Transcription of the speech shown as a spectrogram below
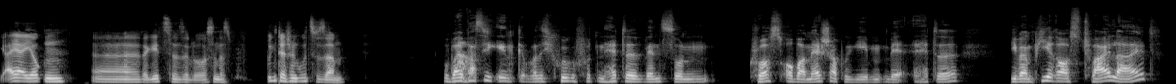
die Eier jucken, äh, da geht's dann so los und das bringt da schon gut zusammen. Wobei, was ich, was ich cool gefunden hätte, wenn es so ein Crossover-Mashup gegeben hätte, die Vampire aus Twilight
